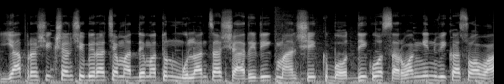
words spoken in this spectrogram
या प्रशिक्षण शिबिराच्या माध्यमातून मुलांचा शारीरिक मानसिक बौद्धिक व सर्वांगीण विकास व्हावा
